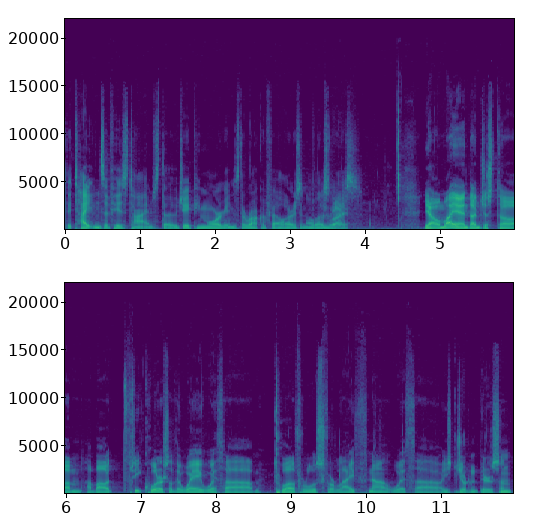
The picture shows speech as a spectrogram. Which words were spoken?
the titans of his times, the J.P. Morgans, the Rockefellers, and all those right. guys. Yeah, on my end, I'm just um, about three quarters of the way with um, 12 Rules for Life now with uh, Jordan Peterson.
